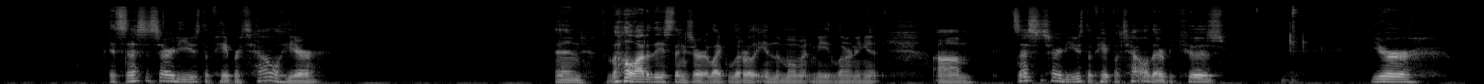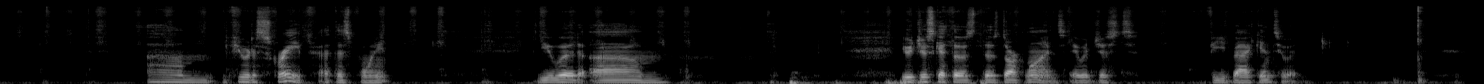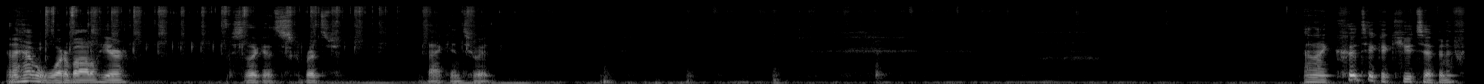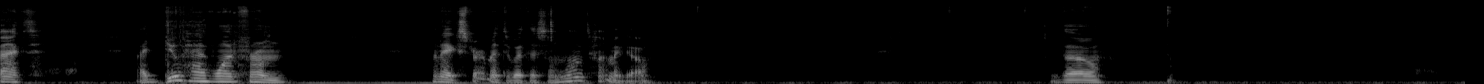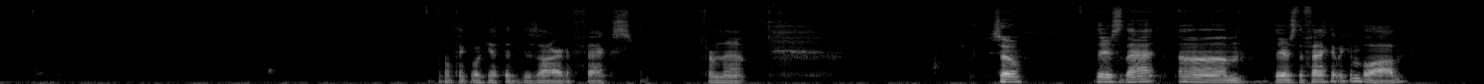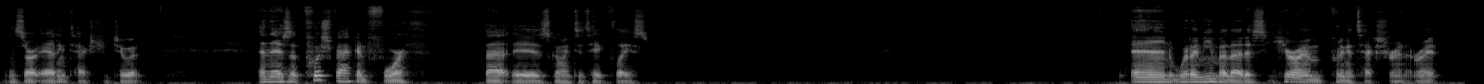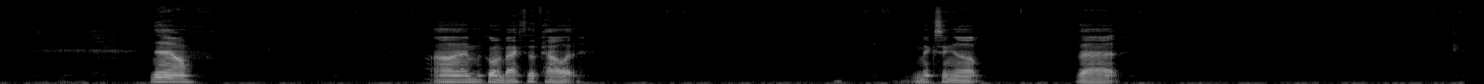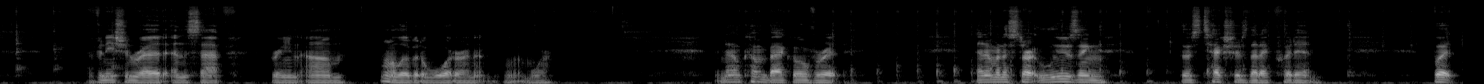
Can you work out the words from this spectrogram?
it's necessary to use the paper towel here. And a lot of these things are like literally in the moment me learning it. Um, it's necessary to use the paper towel there because you're um, if you were to scrape at this point, you would um, you would just get those those dark lines. It would just feed back into it. And I have a water bottle here, so like it spreads back into it. And I could take a Q-tip, and in fact, I do have one from when I experimented with this a long time ago. Though, I don't think we'll get the desired effects from that. So, there's that. Um, there's the fact that we can blob and start adding texture to it. And there's a push back and forth that is going to take place. And what I mean by that is here I am putting a texture in it, right? Now, I'm going back to the palette, mixing up that Venetian red and the sap green. Um, I want a little bit of water in it, a little bit more. And now I'm coming back over it, and I'm going to start losing those textures that I put in. But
